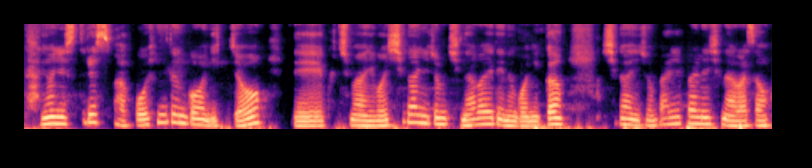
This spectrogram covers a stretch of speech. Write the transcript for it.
당연히 스트레스 받고 힘든 건 있죠. 네, 그렇지만 이건 시간이 좀 지나가야 되는 거니까 시간이 좀 빨리빨리 지나가서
